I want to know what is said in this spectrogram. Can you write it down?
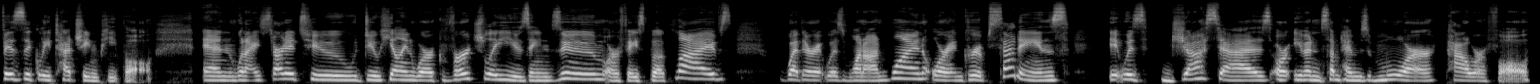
physically touching people. And when I started to do healing work virtually using Zoom or Facebook Lives, whether it was one on one or in group settings, it was just as, or even sometimes more powerful.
